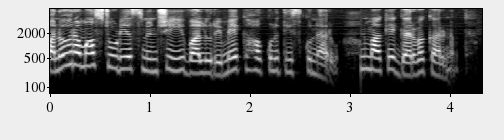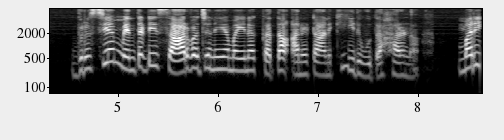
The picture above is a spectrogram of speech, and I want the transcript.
పనోరమా స్టూడియోస్ నుంచి వాళ్ళు రీమేక్ హక్కులు తీసుకున్నారు. మాకే గర్వకారణం. దృశ్యం ఎంతటి సార్వజనీయమైన కథ అనటానికి ఇది ఉదాహరణ. మరి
